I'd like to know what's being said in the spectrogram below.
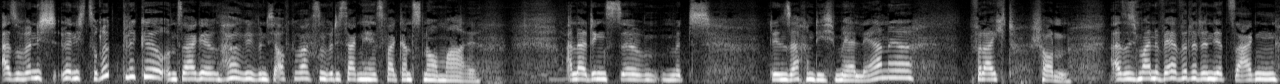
Also wenn ich, wenn ich zurückblicke und sage, wie bin ich aufgewachsen, würde ich sagen, hey, es war ganz normal. Allerdings äh, mit den Sachen, die ich mehr lerne, vielleicht schon. Also ich meine, wer würde denn jetzt sagen,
